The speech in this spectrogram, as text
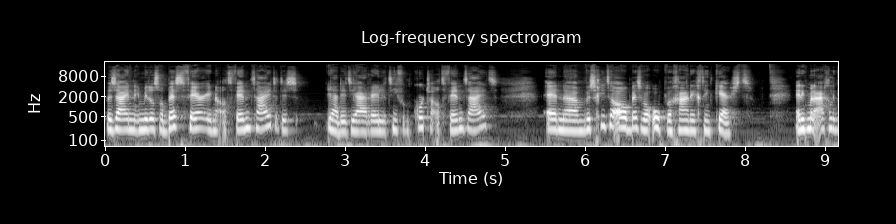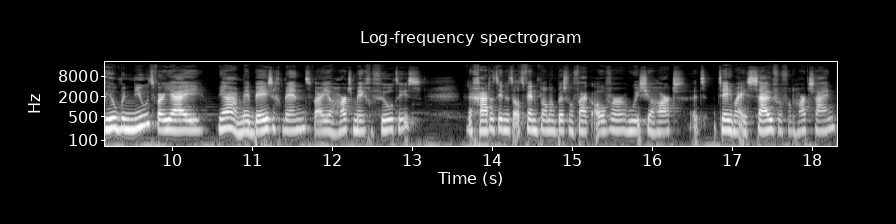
We zijn inmiddels al best ver in de adventtijd. Het is ja, dit jaar relatief een korte adventtijd. En uh, we schieten al best wel op. We gaan richting kerst. En ik ben eigenlijk heel benieuwd waar jij ja, mee bezig bent, waar je hart mee gevuld is. Daar gaat het in het adventplan ook best wel vaak over. Hoe is je hart? Het thema is zuiver van hart zijn.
